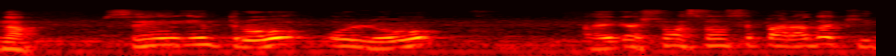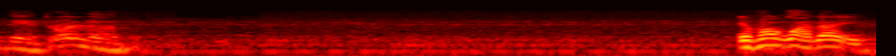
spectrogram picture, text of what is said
Não. Você entrou, olhou, aí gastou uma ação separada aqui dentro, olhando. Eu vou aguardar aí.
